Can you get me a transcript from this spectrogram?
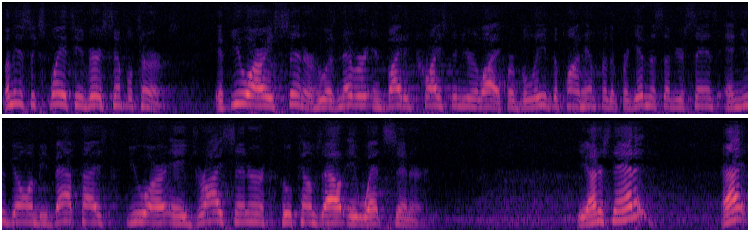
Let me just explain it to you in very simple terms. If you are a sinner who has never invited Christ into your life or believed upon him for the forgiveness of your sins and you go and be baptized, you are a dry sinner who comes out a wet sinner. You understand it? All right?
